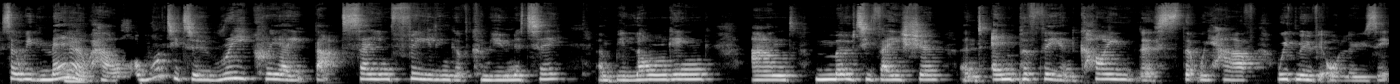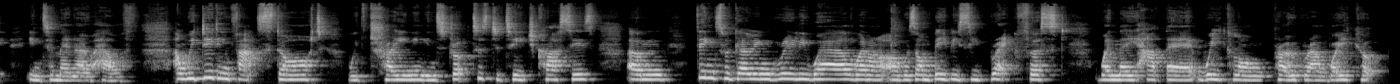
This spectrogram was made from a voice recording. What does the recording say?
So with Meno yeah. Health, I wanted to recreate that same feeling of community and belonging and motivation and empathy and kindness that we have with Move It or Lose It into Meno Health. And we did, in fact, start with training instructors to teach classes. Um, things were going really well when I, I was on BBC Breakfast when they had their week long program, Wake Up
